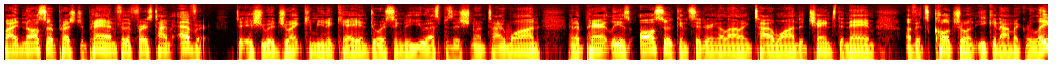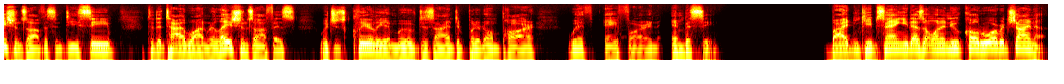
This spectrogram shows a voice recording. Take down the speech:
Biden also pressed Japan for the first time ever to issue a joint communique endorsing the U.S. position on Taiwan, and apparently is also considering allowing Taiwan to change the name of its Cultural and Economic Relations Office in D.C. to the Taiwan Relations Office, which is clearly a move designed to put it on par with a foreign embassy. Biden keeps saying he doesn't want a new Cold War with China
